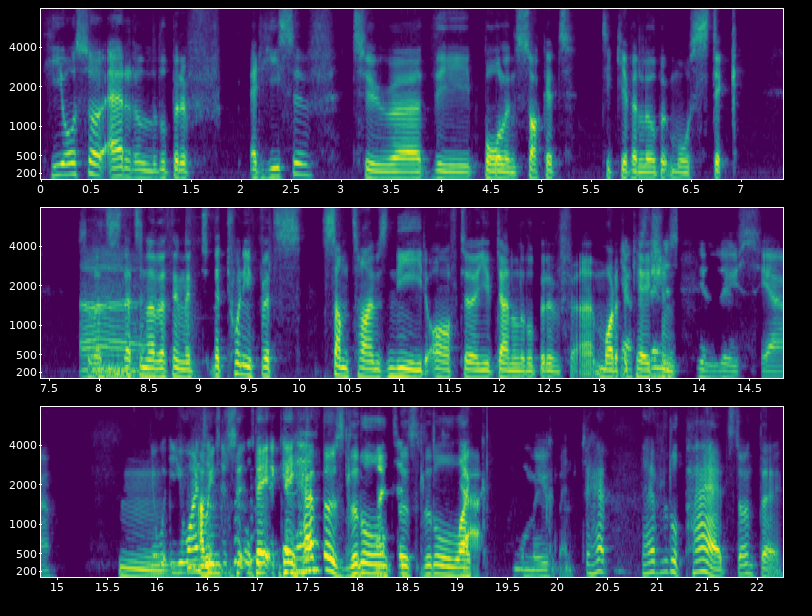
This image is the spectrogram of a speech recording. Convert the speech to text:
He also added a little bit of adhesive to uh, the ball and socket to give it a little bit more stick. So that's that's Ah. another thing that the 25ths sometimes need after you've done a little bit of uh, Yeah, 'cause then modification. it's too loose. Yeah. Hmm. you want I mean, to th- sort of they they have those little those little like More movement. they have they have little pads, don't they?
